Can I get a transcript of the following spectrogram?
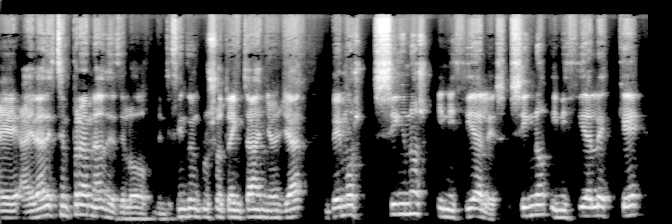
eh, a edades tempranas, desde los 25 incluso 30 años, ya vemos signos iniciales, signos iniciales que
